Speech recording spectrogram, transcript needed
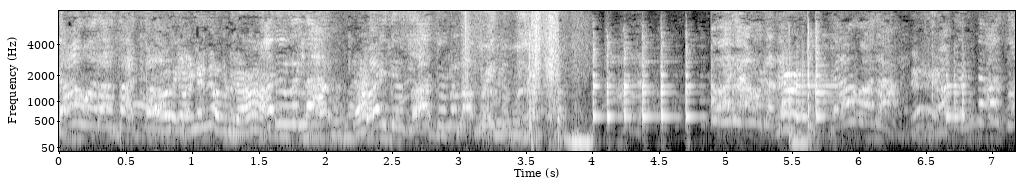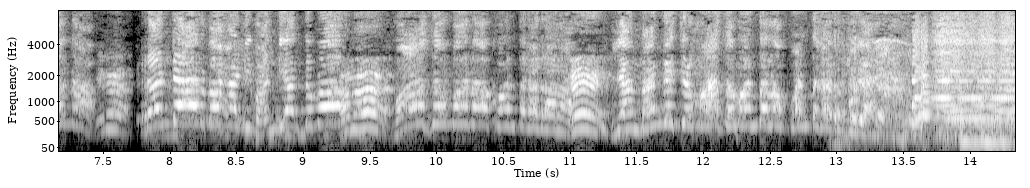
வியாபாரம் தான் அவன் கண்ணுக்கு அப்படிதான் அதுவும் இல்ல வைத்தியம் சாத்தணும்னா போயிட்டு வியாபாரம். அவன் ரெண்டாயிரம் ரூபாய் கட்டி வண்டி ஏத்துமோ மாசமா நான் பணத்தை கட்டுறானா என் தங்கச்சி மாசமா இருந்தாலும் பணத்தை கட்டுறதுக்கு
